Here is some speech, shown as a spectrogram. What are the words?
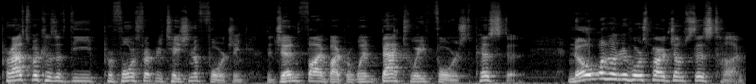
Perhaps because of the performance reputation of forging, the Gen 5 Viper went back to a forged piston. No 100 horsepower jumps this time.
